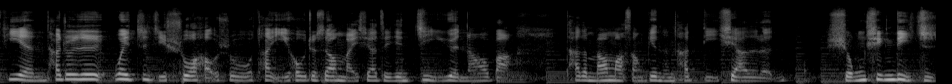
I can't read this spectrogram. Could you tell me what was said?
见，他就是为自己说好，说他以后就是要买下这间妓院，然后把他的妈妈桑变成他底下的人，雄心励志。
